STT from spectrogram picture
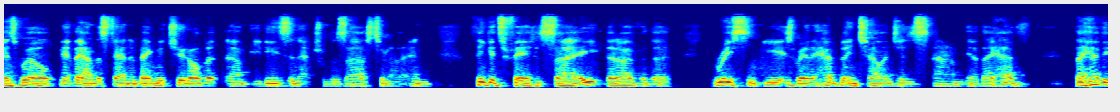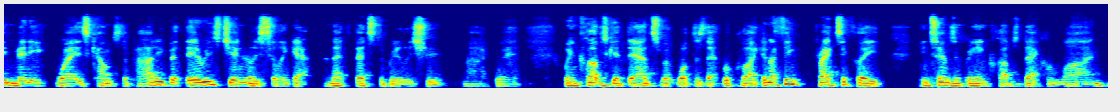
as well, they understand the magnitude of it. Um, it is a natural disaster. And think it's fair to say that over the recent years where there have been challenges, um, you know, they have they have in many ways come to the party, but there is generally still a gap, and that that's the real issue, Mark. Where when clubs get down to it, what does that look like? And I think practically, in terms of bringing clubs back online,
